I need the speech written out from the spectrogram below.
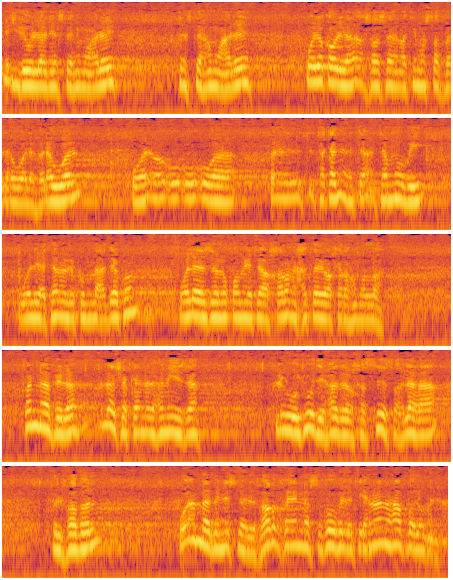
يجدوا إلا أن يستهموا عليه يستهموا عليه. ولقوله صلى الله عليه وسلم أتموا الصف الأول فالأول. وتموا بي وليأتم بكم بعدكم ولا يزال القوم يتأخرون حتى يؤخرهم الله. فالنافلة لا شك أن لها ميزة لوجود هذه الخصيصة لها في الفضل. وأما بالنسبة للفرض فإن الصفوف التي أمامها أفضل منها.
